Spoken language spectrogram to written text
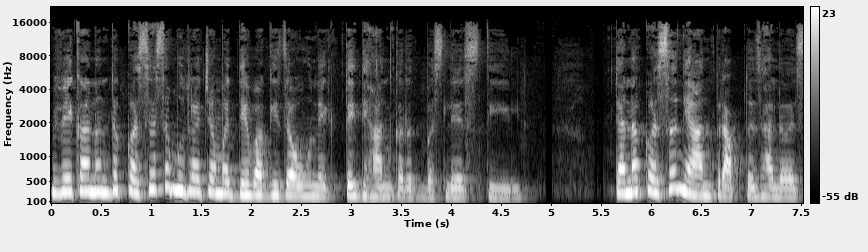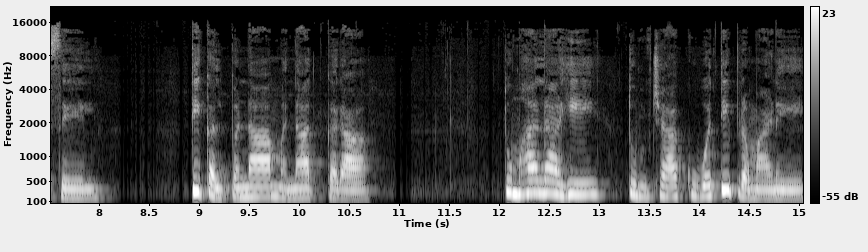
विवेकानंद कसे समुद्राच्या मध्यभागी जाऊन एकटे ध्यान करत बसले असतील? त्यांना कसं ज्ञान प्राप्त झालं असेल? ती कल्पना मनात करा. तुम्हालाही तुमच्या कुवतीप्रमाणे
